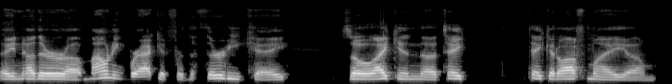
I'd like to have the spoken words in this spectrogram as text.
another uh, mounting bracket for the 30k, so I can uh, take take it off my. Um,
